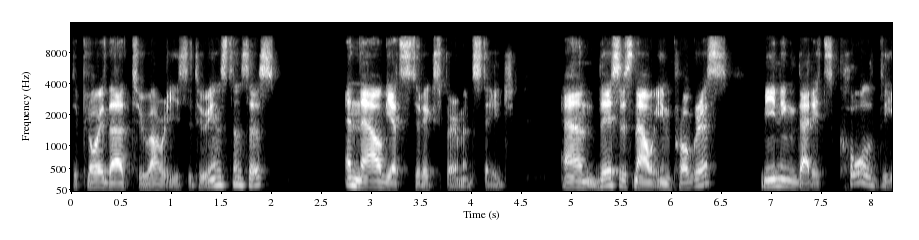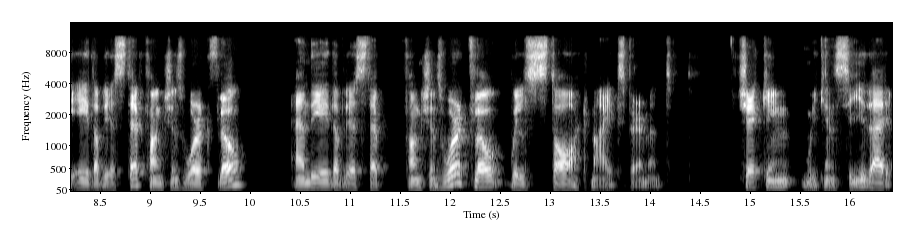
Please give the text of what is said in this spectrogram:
Deploy that to our EC2 instances, and now gets to the experiment stage. And this is now in progress, meaning that it's called the AWS Step Functions workflow, and the AWS Step Functions workflow will start my experiment. Checking, we can see that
